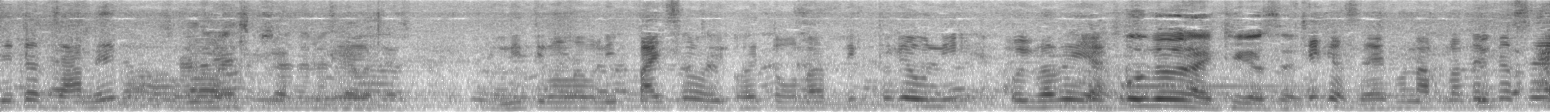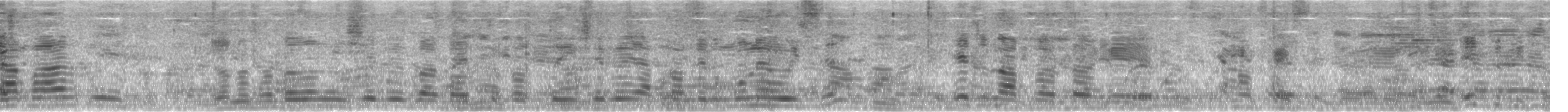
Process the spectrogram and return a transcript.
যেটা জানেন নীতিমালা উনি পাইছে হয়তো ওনার দিক থেকে উনি ওইভাবেই ওইভাবে নাই ঠিক আছে। ঠিক আছে এখন আপনাদের কাছে আবার জনসাধারণ হিসেবে বা দায়িত্বপ্রাপ্ত হিসেবে আপনাদের মনে হয়েছে এই জন্য আপনার তাকে আটকাইছে এইটুকুই তো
